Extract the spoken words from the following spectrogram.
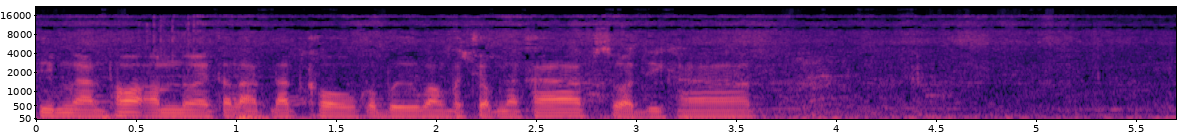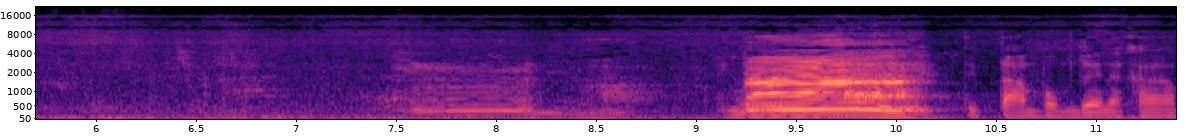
ทีมงานพ่ออำนวยตลาดนัดโคกระบือวังประจบนะครับ สวัสดีครับติดตามผมด้วยนะครับ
